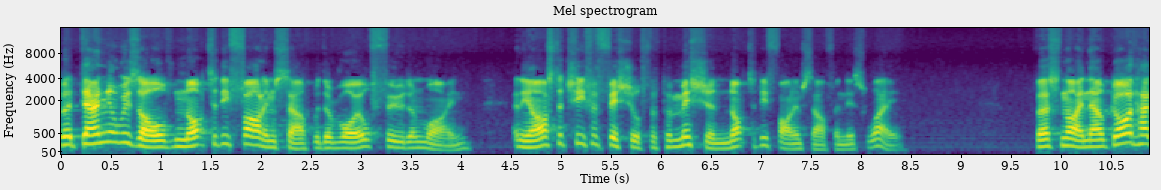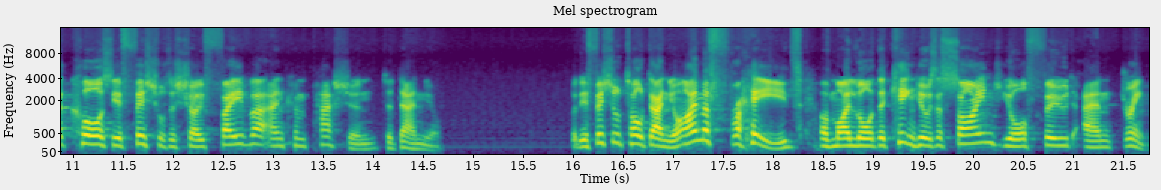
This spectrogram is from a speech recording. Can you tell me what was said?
But Daniel resolved not to defile himself with the royal food and wine, and he asked the chief official for permission not to defile himself in this way. Verse 9 Now God had caused the official to show favor and compassion to Daniel. But the official told Daniel, I'm afraid of my lord the king, who has assigned your food and drink.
